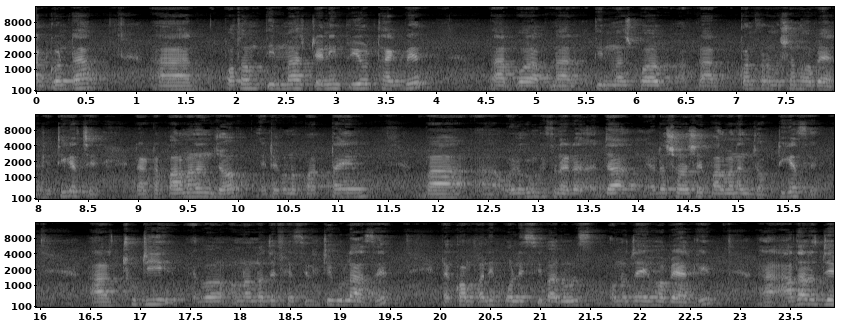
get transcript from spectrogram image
আট ঘণ্টা। প্রথম তিন মাস ট্রেনিং পিরিয়ড থাকবে, তারপর আপনার তিন মাস পর আপনার কনফার্মেশন হবে আর কি, ঠিক আছে? এটা একটা পার্মানেন্ট জব এটা কোনো পার্ট টাইম বা ওইরকম কিছু না, এটা যা, এটা সরাসরি পার্মানেন্ট জব ঠিক আছে? আর ছুটি এবং অন্যান্য যে ফেসিলিটিগুলো আছে, এটা কোম্পানি পলিসি বা রুলস অনুযায়ী হবে আর কি। আদার্স যে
